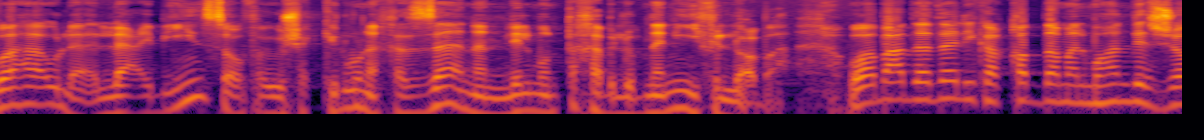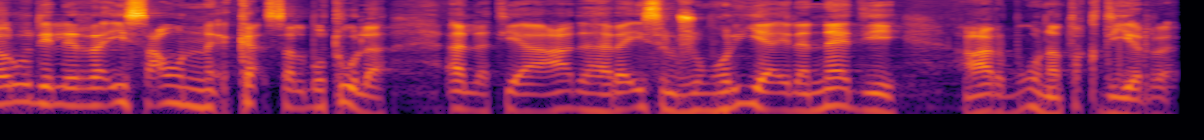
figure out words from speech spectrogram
وهؤلاء اللاعبين سوف يشكلون خزانا للمنتخب اللبناني في اللعبة. وبعد ذلك قدم المهندس جارودي للرئيس عون كأس البطولة التي أعادها رئيس الجمهورية إلى النادي عربون تقدير.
